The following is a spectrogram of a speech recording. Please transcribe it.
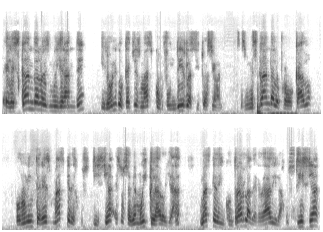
El escándalo es muy grande, y lo único que ha hecho es más confundir la situación. Es un escándalo provocado por un interés más que de justicia, eso se ve muy claro ya, más que de encontrar la verdad y la justicia,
